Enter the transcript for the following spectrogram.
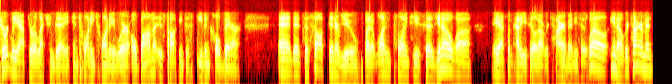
shortly after Election Day in 2020 where Obama is talking to Stephen Colbert. And it's a soft interview, but at one point he says, You know, uh, he asks him, How do you feel about retirement? And he says, Well, you know, retirement,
